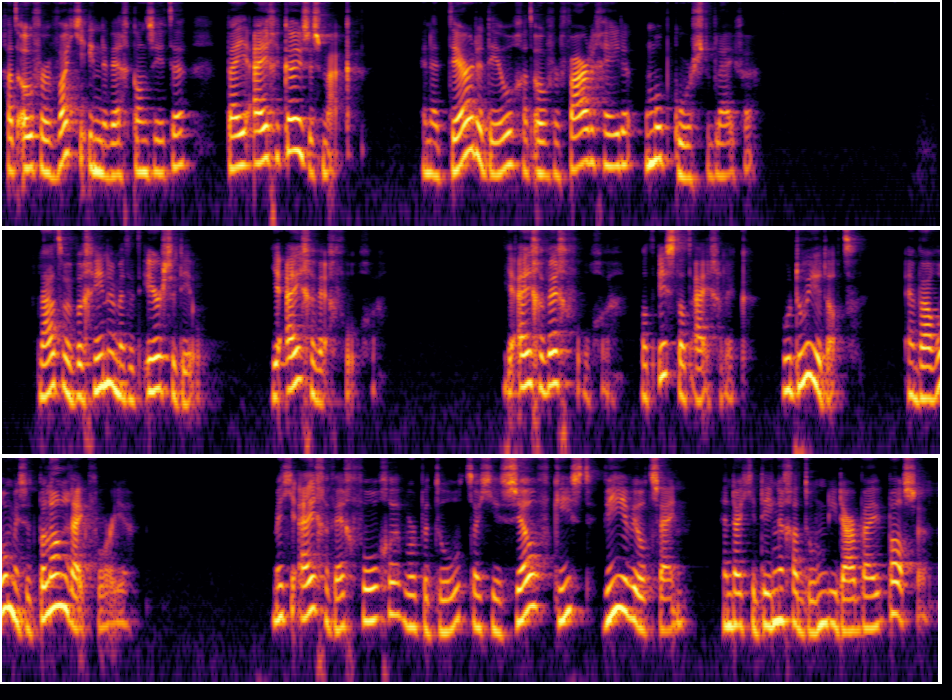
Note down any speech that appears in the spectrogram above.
gaat over wat je in de weg kan zitten bij je eigen keuzes maken. En het derde deel gaat over vaardigheden om op koers te blijven. Laten we beginnen met het eerste deel. Je eigen weg volgen. Je eigen weg volgen. Wat is dat eigenlijk? Hoe doe je dat? En waarom is het belangrijk voor je? Met je eigen weg volgen wordt bedoeld dat je zelf kiest wie je wilt zijn en dat je dingen gaat doen die daarbij passen.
